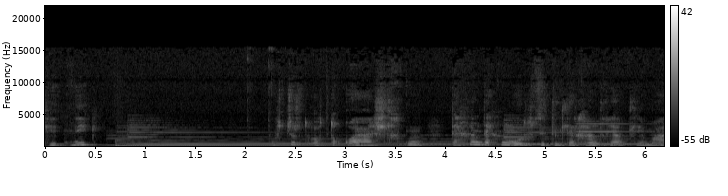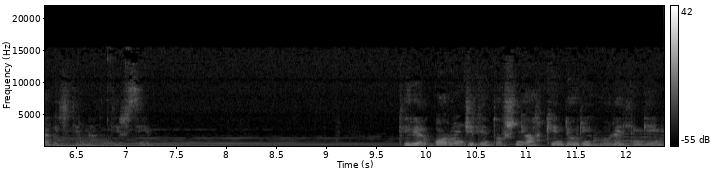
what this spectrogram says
тэднийг учирд утгагүй аашлахад нь дахин дахин өрөв сэтгэлээр хандах явдал юм а гэж тэр надад ирсэн юм. Тэрээр 3 жилийн турш Нью-Йоркийн дөөрийн хүрээлэнгийн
